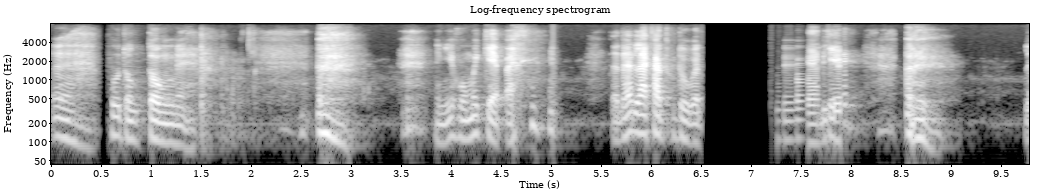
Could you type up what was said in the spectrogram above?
เออพูดตรงๆ เนี่ยอย่างนี้คงไม่เก็บอะแต่ถ้าราคาถูกๆก็เออเล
